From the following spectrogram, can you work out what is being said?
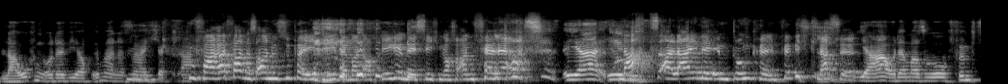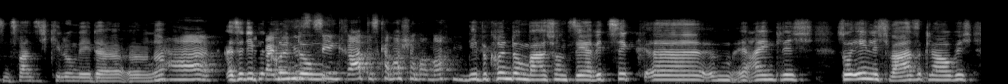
laufen oder wie auch immer. Das sage ich ja klar. Du, Fahrradfahren ist auch eine super Idee, wenn man auch regelmäßig noch Anfälle hat. Ja, eben. Nachts alleine im Dunkeln, finde ich klasse. Ja, oder mal so 15, 20 Kilometer. Äh, ne? Ja, also die Begründung. Bei minus 10 Grad, das kann man schon mal machen. Die Begründung war schon sehr witzig, äh, eigentlich. So ähnlich war sie, glaube ich.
